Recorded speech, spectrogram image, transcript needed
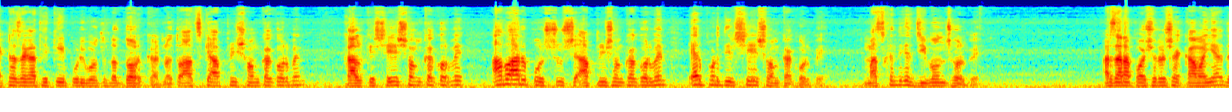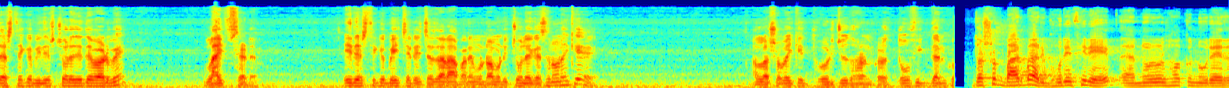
একটা জায়গা থেকে পরিবর্তনটা দরকার, নয়তো আজকে আপনি সংখ্যা করবেন, কালকে সে সংখ্যা করবে, আবার পরশু আপনি সংখ্যা করবেন, এরপর দিন সে সংখ্যা করবে। মাঝখান থেকে জীবন ঝরবে। আর যারা পয়সা টয়সা কামাইয়া দেশ থেকে বিদেশ চলে যেতে পারবে লাইফ সেটেল এই দেশ থেকে বেঁচে রেচে যারা মানে মোটামুটি চলে গেছেন অনেকে, আল্লাহ সবাইকে ধৈর্য ধারণ করে তৌফিক দান। দর্শক, বারবার ঘুরে ফিরে নুরুল হক নূরের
